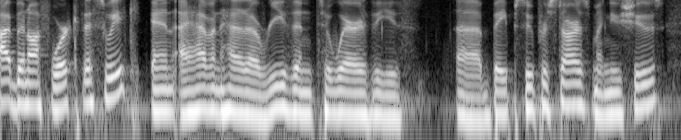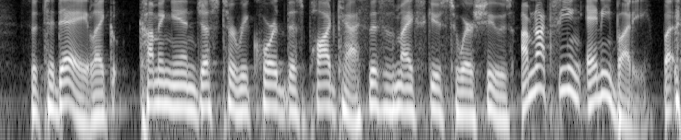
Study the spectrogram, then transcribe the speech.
I've been off work this week and I haven't had a reason to wear these uh, Bape Superstars, my new shoes. So today, like coming in just to record this podcast, this is my excuse to wear shoes. I'm not seeing anybody, but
